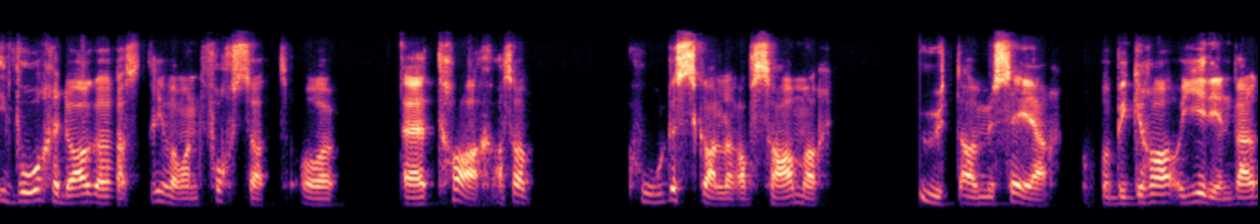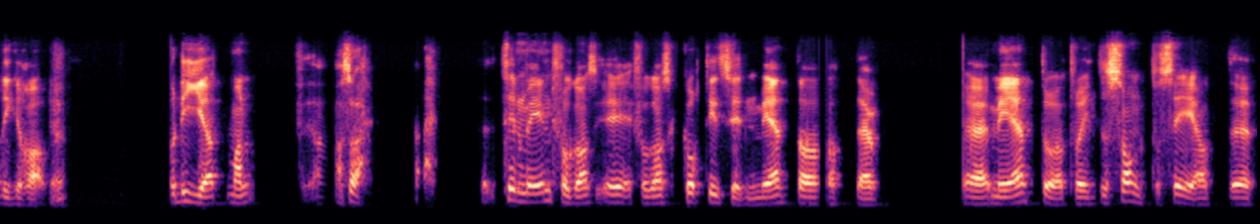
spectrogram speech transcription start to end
i våre dager så driver man fortsatt og eh, tar altså hodeskaller av samer ut av museer og, begra og gir dem en verdig grav. Ja. Fordi at man Altså til og med innenfor ganske, for ganske kort tid siden mente at eh, mente at det var interessant å se at eh,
